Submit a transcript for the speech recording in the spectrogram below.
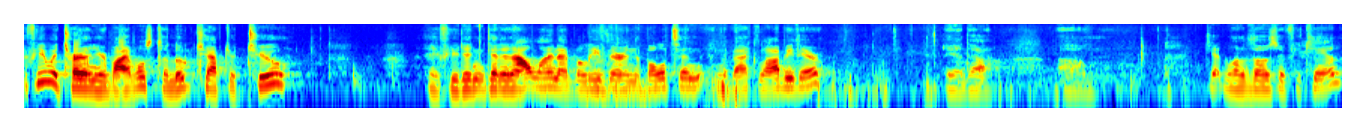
If you would turn in your Bibles to Luke chapter 2. If you didn't get an outline, I believe they're in the bulletin in the back lobby there. And uh, um, get one of those if you can.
